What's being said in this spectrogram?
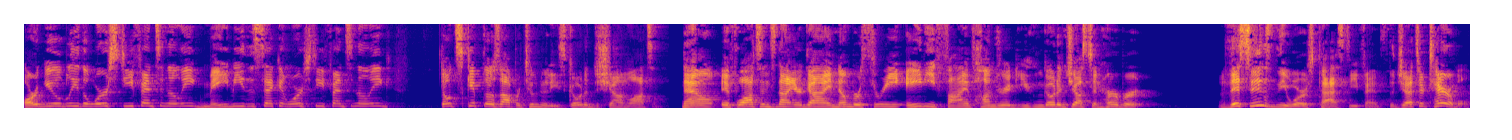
arguably the worst defense in the league, maybe the second worst defense in the league. Don't skip those opportunities. Go to Deshaun Watson. Now, if Watson's not your guy, number three, 8,500, you can go to Justin Herbert. This is the worst pass defense. The Jets are terrible.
